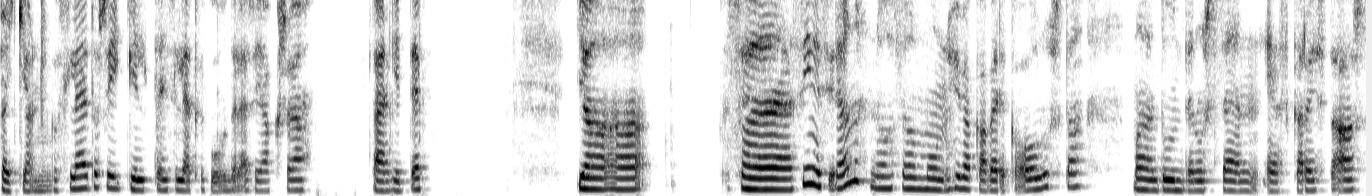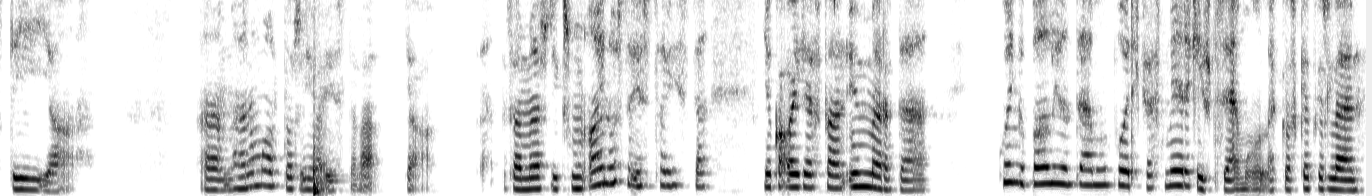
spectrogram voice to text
kaikki on niin kuin, tosi kiltteisille, jotka kuuntelee se jaksoja. Tai ainakin te. Ja se Sinisydän, no se on mun hyvä kaveri koulusta. Mä oon tuntenut sen Eskarista asti ja äm, hän on mulle tosi hyvä ystävä. Ja se on myös yksi mun ainoista ystävistä, joka oikeastaan ymmärtää kuinka paljon tämä mun podcast merkitsee mulle, koska jotka silleen,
